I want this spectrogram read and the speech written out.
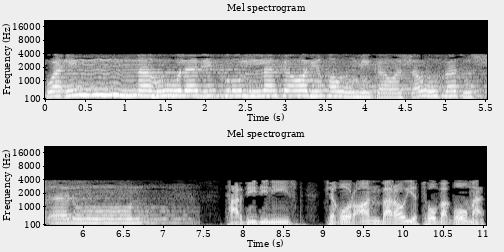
و انه لذکر لك ولقومك وسوف تسألون تردیدی نیست که قرآن برای تو و قومت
